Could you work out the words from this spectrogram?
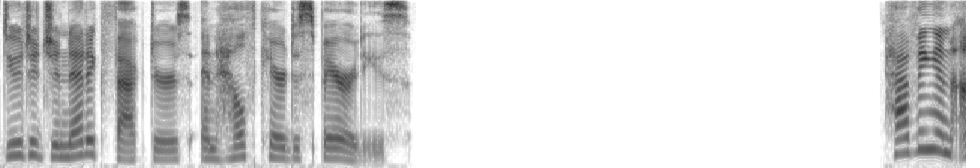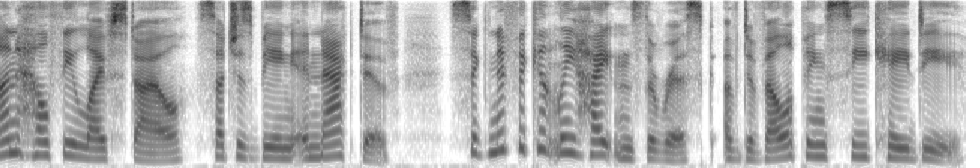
due to genetic factors and healthcare disparities. Having an unhealthy lifestyle, such as being inactive, significantly heightens the risk of developing CKD.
